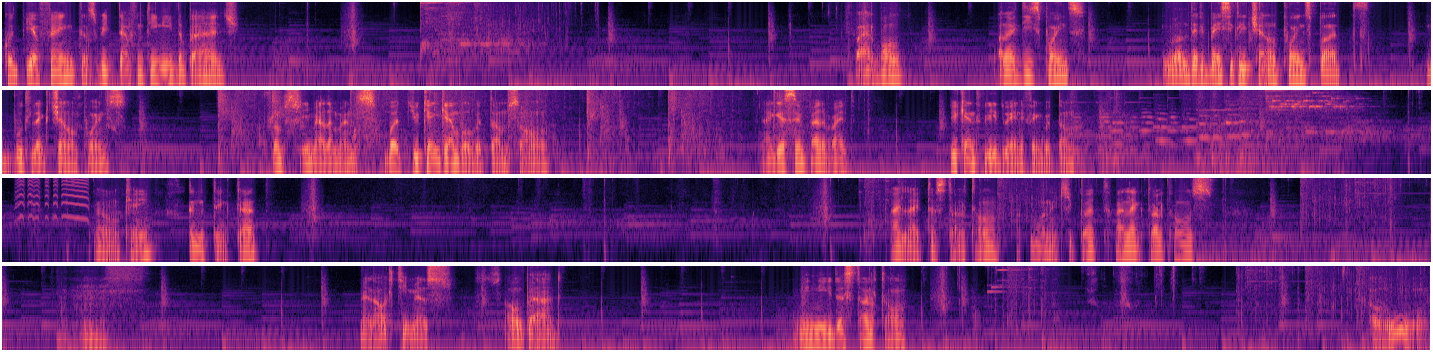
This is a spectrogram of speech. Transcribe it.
Could be a thing, because we definitely need the badge. Fireball? What are these points? Well, they're basically channel points, but bootleg channel points from stream elements, but you can gamble with them, so I guess they're better, right? You can't really do anything with them. Okay, gonna take that. I like this turtle. I wanna keep it. I like turtles. Mm. And our team is so bad. We need a turtle. Oh,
